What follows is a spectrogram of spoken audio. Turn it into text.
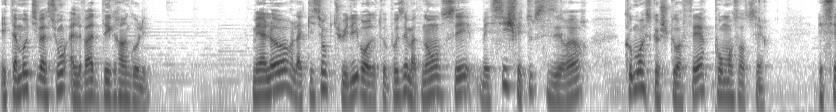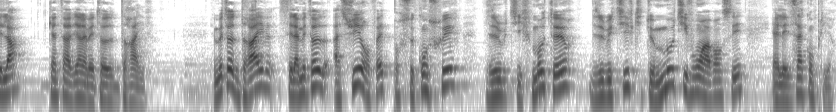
et ta motivation, elle va dégringoler. Mais alors, la question que tu es libre de te poser maintenant, c'est mais si je fais toutes ces erreurs, comment est-ce que je dois faire pour m'en sortir? Et c'est là qu'intervient la méthode Drive. La méthode Drive, c'est la méthode à suivre en fait pour se construire des objectifs moteurs, des objectifs qui te motiveront à avancer et à les accomplir.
